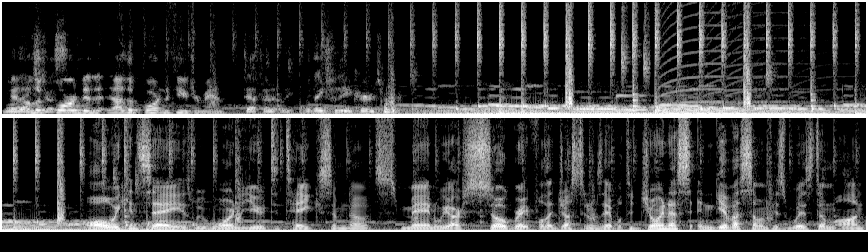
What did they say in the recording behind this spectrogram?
Well, I look Justin. forward to the, I look forward to the future, man. Definitely. Well, thanks for the encouragement. All we can say is we warned you to take some notes. Man, we are so grateful that Justin was able to join us and give us some of his wisdom on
